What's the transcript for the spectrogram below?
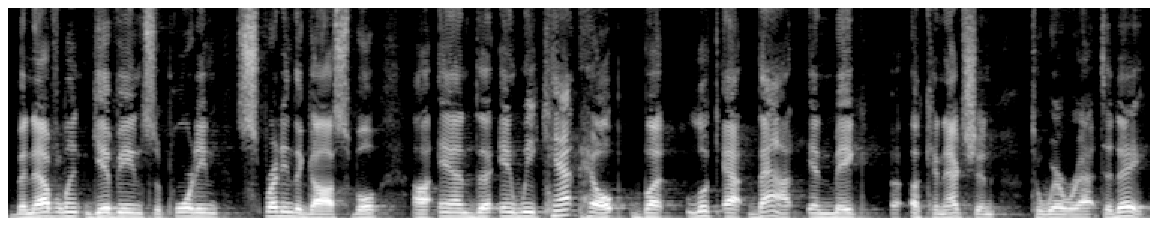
benevolent, giving, supporting, spreading the gospel. Uh, and, and we can't help but look at that and make a connection to where we're at today.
